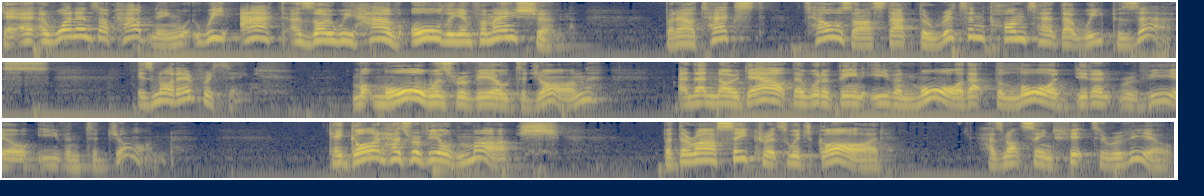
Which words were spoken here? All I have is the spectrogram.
And what ends up happening, we act as though we have all the information. But our text tells us that the written content that we possess is not everything. More was revealed to John and then, no doubt, there would have been even more that the Lord didn't reveal even to John. Okay, God has revealed much, but there are secrets which God has not seen fit to reveal.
